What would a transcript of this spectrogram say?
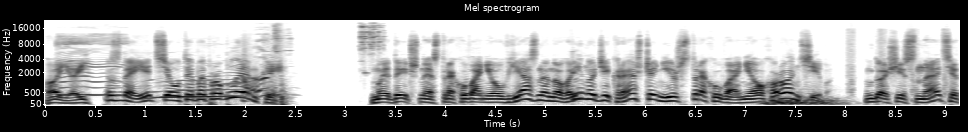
Ой-ой, здається, у тебе проблемки. Медичне страхування ув'язненого іноді краще, ніж страхування охоронців. До 16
